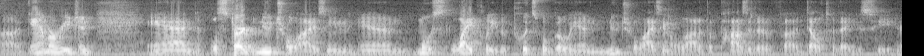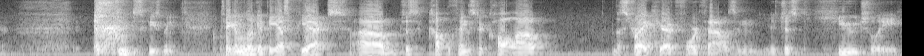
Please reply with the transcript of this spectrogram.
uh, gamma region and we'll start neutralizing and most likely the puts will go in neutralizing a lot of the positive uh, delta that you see here. Excuse me. Taking a look at the SPX, um, just a couple things to call out. The strike here at 4,000 is just hugely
